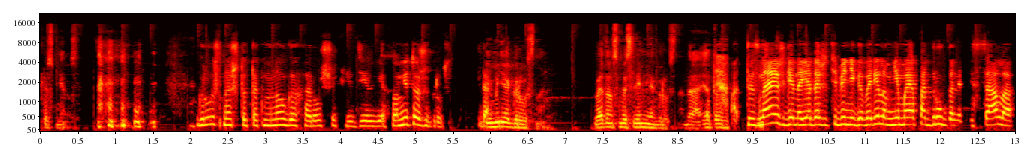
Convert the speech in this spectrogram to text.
плюс-минус. Грустно, что так много хороших людей уехало. Мне тоже грустно. Да. И мне грустно. В этом смысле мне грустно, да. Я тоже... А, ты знаешь, Гена, я даже тебе не говорила, мне моя подруга написала,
